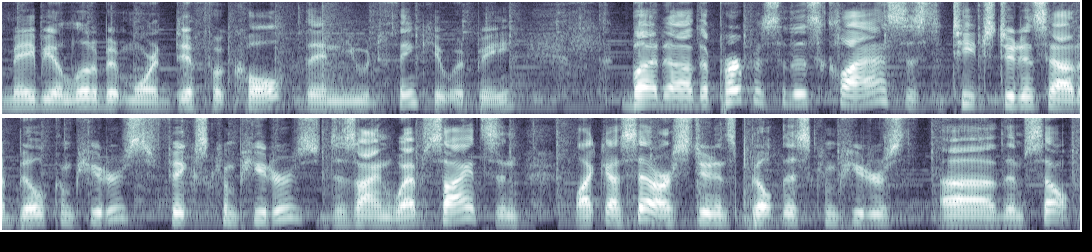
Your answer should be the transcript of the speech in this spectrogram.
may be a little bit more difficult than you would think it would be. But uh, the purpose of this class is to teach students how to build computers, fix computers, design websites, and like I said, our students built these computers uh, themselves.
